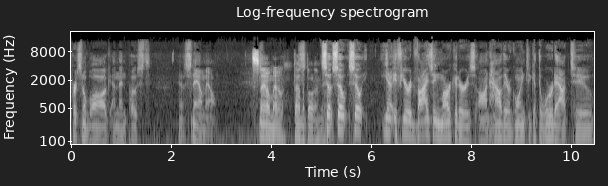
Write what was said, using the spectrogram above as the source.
personal blog, and then post, you know, snail mail. Snail mail down the bottom. So, so, so, you know, if you're advising marketers on how they're going to get the word out to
